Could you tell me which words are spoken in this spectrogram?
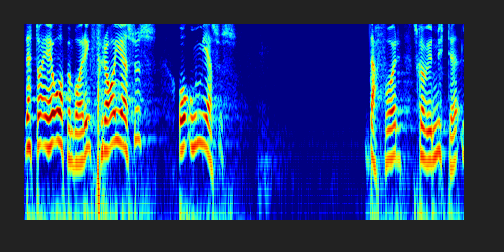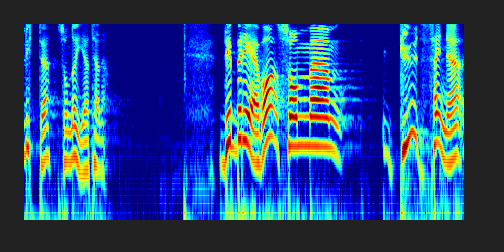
Dette er åpenbaring fra Jesus og om Jesus. Derfor skal vi nytte, lytte så nøye til det. De breva som eh, Gud sender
